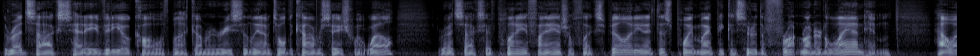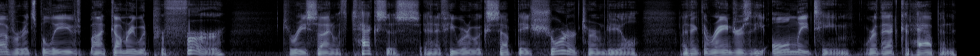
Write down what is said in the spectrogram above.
The Red Sox had a video call with Montgomery recently, and I'm told the conversation went well. The Red Sox have plenty of financial flexibility and at this point might be considered the front runner to land him. However, it's believed Montgomery would prefer to re sign with Texas, and if he were to accept a shorter term deal, I think the Rangers are the only team where that could happen,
